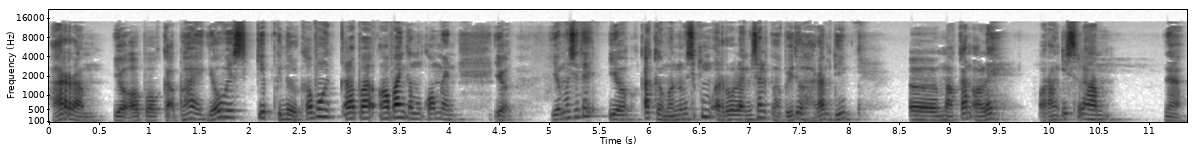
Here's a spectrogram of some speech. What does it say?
haram ya apa gak baik? Ya wis skip gitu kamu apa ngapain kamu komen? Ya ya maksudnya ya agama meskipun error misal babi itu haram di uh, makan oleh orang Islam. Nah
